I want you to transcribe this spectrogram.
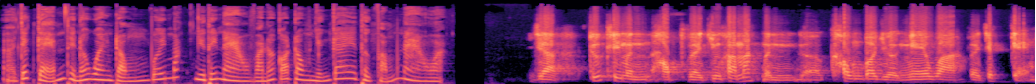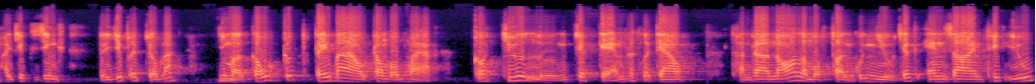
à, chất kẽm thì nó quan trọng với mắt như thế nào và nó có trong những cái thực phẩm nào ạ? À? Dạ, trước khi mình học về chuyên khoa mắt mình ờ, không bao giờ nghe qua về chất kẽm hay chất zinc để giúp ích cho mắt. Nhưng mà cấu trúc tế bào trong võng mạc có chứa lượng chất kẽm rất là cao thành ra nó là một phần của nhiều chất enzyme thiết yếu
